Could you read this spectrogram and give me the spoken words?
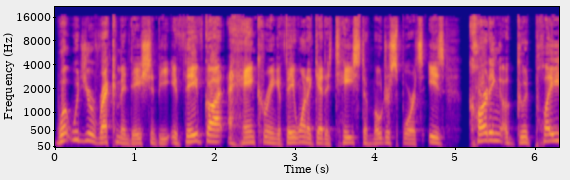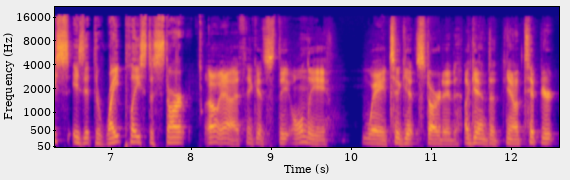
what would your recommendation be if they've got a hankering, if they want to get a taste of motorsports? Is karting a good place? Is it the right place to start? Oh yeah, I think it's the only way to get started. Again, to you know, tip your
